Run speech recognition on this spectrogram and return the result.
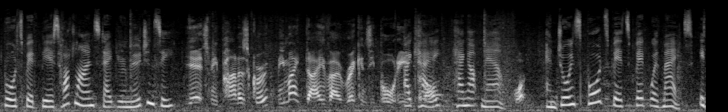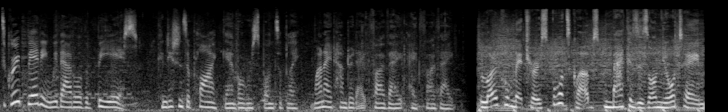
Sportsbet BS hotline, state your emergency. Yeah, it's me partners group. Me mate Dave I reckons he bought in. Okay, hang up now. What? And join Sportsbet's Bet with Mates. It's group betting without all the BS. Conditions apply. Gamble responsibly. 1 800 858 858. Local Metro sports clubs, Maccas is on your team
